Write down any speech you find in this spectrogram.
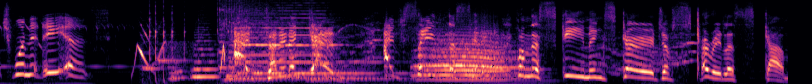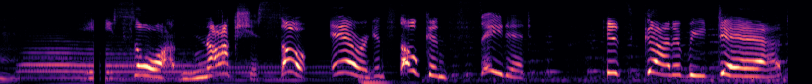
which one it is. I've done it again! I've saved the city from the scheming scourge of scurrilous scum. He's so obnoxious, so arrogant, so conceited. It's gotta be Dad.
